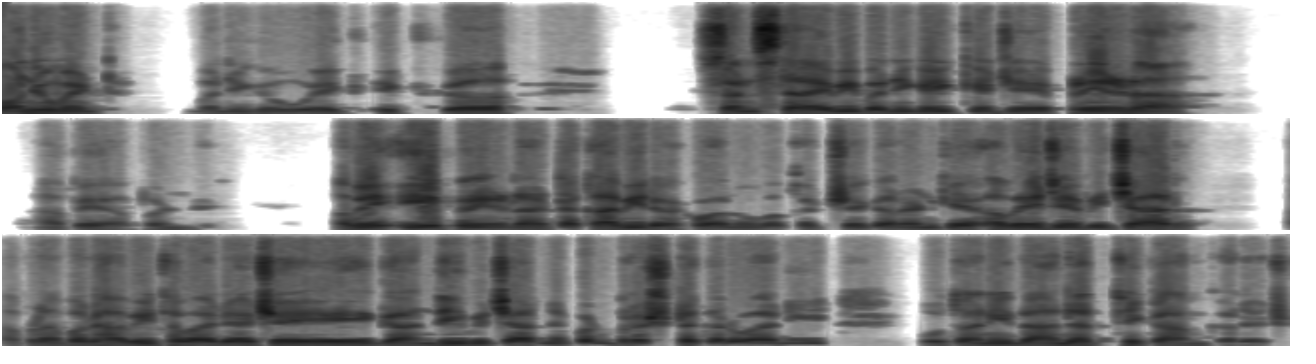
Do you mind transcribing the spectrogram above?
મોન્યુમેન્ટ બની ગયું. એક એક સંસ્થા એવી બની ગઈ કે જે પ્રેરણા આપે આપણને. હવે એ પ્રેરણા ટકાવી રાખવાનો વખત છે, કારણ કે હવે જે વિચાર આપણા પર હાવી થવા જાય છે, એ ગાંધી વિચારને પણ ભ્રષ્ટ કરવાની પોતાની દાંદતથી કામ કરે છે.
